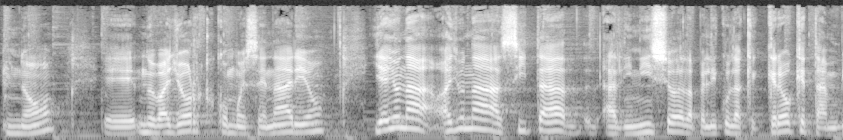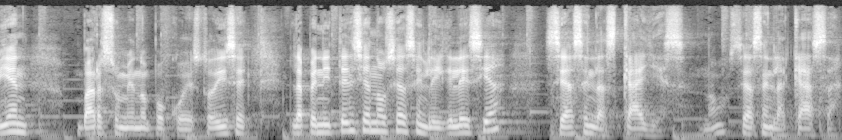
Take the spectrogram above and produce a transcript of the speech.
¿no? Eh, Nueva York como escenario. Y hay una, hay una cita al inicio de la película que creo que también va resumiendo un poco esto. Dice, la penitencia no se hace en la iglesia, se hace en las calles, ¿no? Se hace en la casa.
